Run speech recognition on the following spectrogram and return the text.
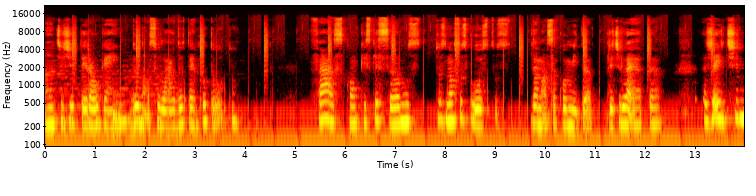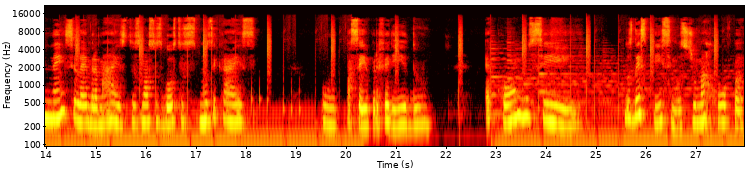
antes de ter alguém do nosso lado o tempo todo. Faz com que esqueçamos dos nossos gostos, da nossa comida predileta. A gente nem se lembra mais dos nossos gostos musicais o passeio preferido. É como se nos despíssemos de uma roupa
